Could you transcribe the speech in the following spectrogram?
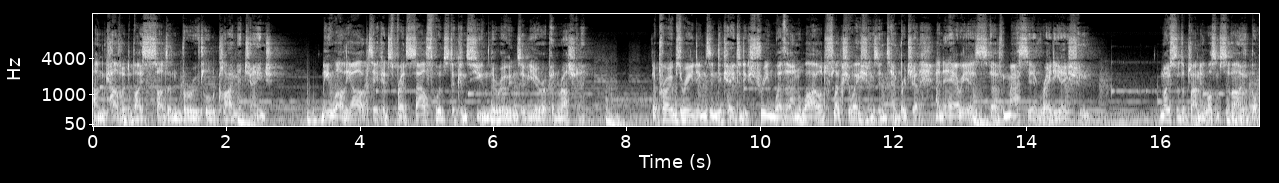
uncovered by sudden, brutal climate change. Meanwhile, the Arctic had spread southwards to consume the ruins of Europe and Russia. The probe's readings indicated extreme weather and wild fluctuations in temperature and areas of massive radiation. Most of the planet wasn't survivable,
